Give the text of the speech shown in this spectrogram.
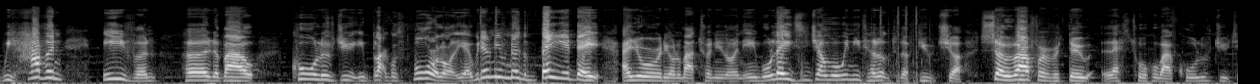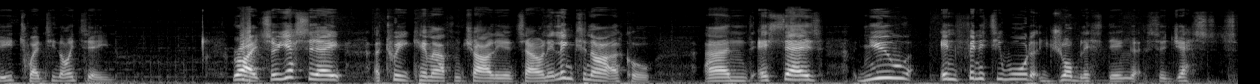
We haven't even heard about Call of Duty Black Ops 4 a lot yet. We don't even know the beta date, and you're already on about 2019. Well, ladies and gentlemen, we need to look to the future. So, without further ado, let's talk about Call of Duty 2019. Right, so yesterday a tweet came out from Charlie and Sarah, and it linked an article and it says new Infinity Ward job listing suggests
